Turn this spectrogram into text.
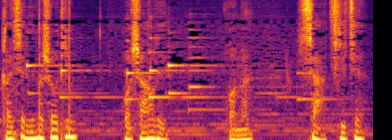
感谢您的收听，我是阿丽，我们下期见。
